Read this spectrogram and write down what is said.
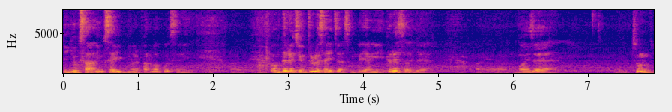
이 육사 육사의 눈을 바로 받고 있으니 어, 껌들이 지금 둘러싸 있지 않습니까 양이 그래서 이제 어, 뭐 이제 좀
